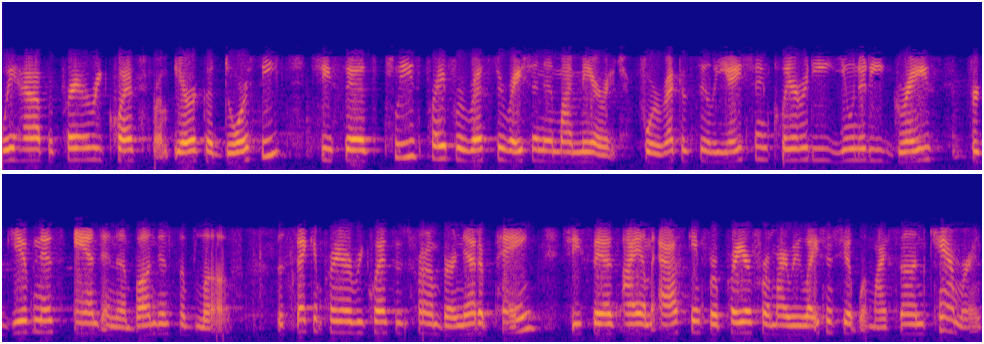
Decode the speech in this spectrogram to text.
We have a prayer request from Erica Dorsey. She says, Please pray for restoration in my marriage, for reconciliation, clarity, unity, grace, forgiveness, and an abundance of love. The second prayer request is from Bernetta Payne. She says, I am asking for prayer for my relationship with my son, Cameron.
